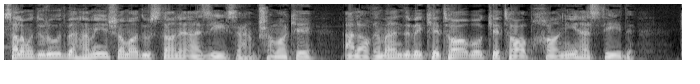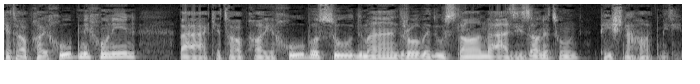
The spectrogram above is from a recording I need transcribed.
سلام و درود به همه شما دوستان عزیزم. شما که علاقمند به کتاب و کتابخانی هستید کتابهای خوب می‌خونین و کتابهای خوب و سودمند رو به دوستان و عزیزانتون پیشنهاد میدین.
